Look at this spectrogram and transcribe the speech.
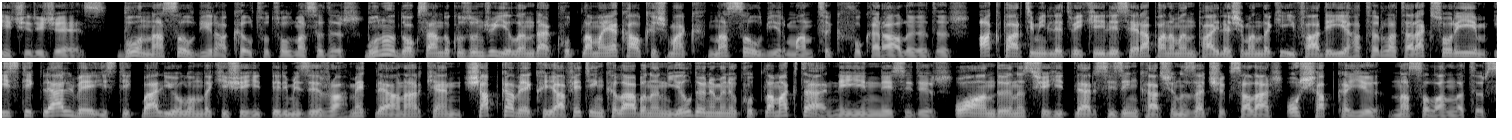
geçireceğiz. Bu nasıl bir akıl tutulmasıdır? Bunu 99. yılında kutlamaya kalkışmak nasıl bir mantık fukaralığıdır? AK Parti milletvekili Serap Hanım'ın paylaşımındaki ifadeyi hatırlatarak sorayım. İstiklal ve istikbal yolundaki şehitlerimizi rahmetle anarken şapka ve kıyafet inkılabının yıl dönümünü kutlamak da neyin nesidir? O andığınız şehitler sizin karşınıza çıksalar o şapkayı nasıl anlatırsınız?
